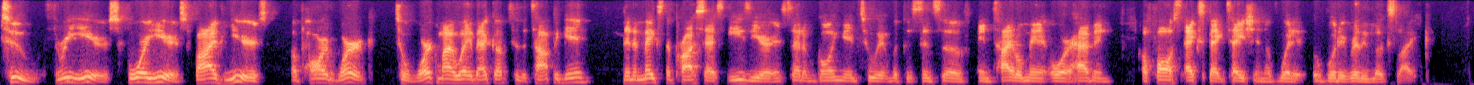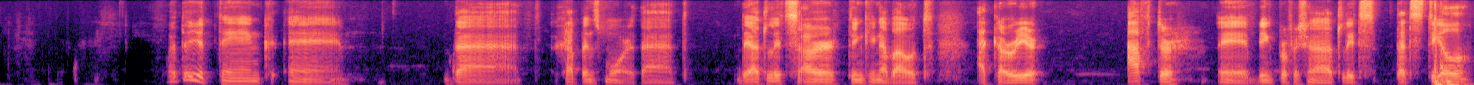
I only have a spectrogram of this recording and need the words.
2, 3 years, 4 years, 5 years of hard work to work my way back up to the top again, then it makes the process easier instead of going into it with the sense of entitlement or having a false expectation of what it of what it really looks like. What do you think uh, that happens more? That the athletes are thinking about a career after uh, being professional athletes that's still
